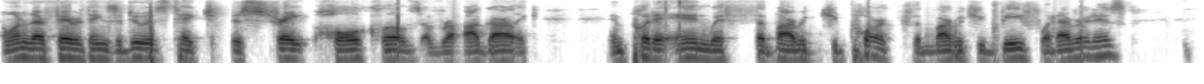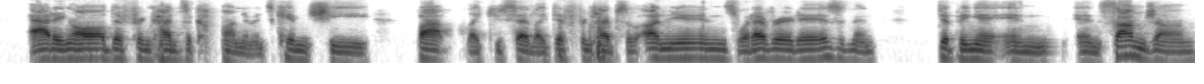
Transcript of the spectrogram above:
And one of their favorite things to do is take just straight whole cloves of raw garlic and put it in with the barbecued pork, the barbecued beef, whatever it is, adding all different kinds of condiments, kimchi, bap, like you said, like different types of onions, whatever it is, and then dipping it in in samjang,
